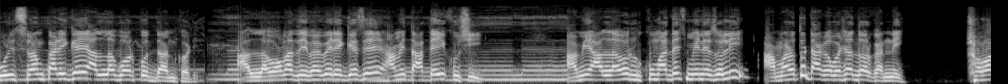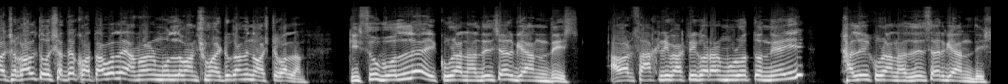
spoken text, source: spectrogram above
পরিশ্রমকারীকে আল্লাহ বরকত দান করে। আল্লাহ আমার যেভাবে রেখেছে, আমি তাতেই খুশি। আমি আল্লাহর হুকুম আদেশ মেনে চলি, আমারও তো টাকা পয়সার দরকার নেই। সকাল সকাল তোর সাথে কথা বলে আমার মূল্যবান সময়টুকু আমি নষ্ট করলাম। কিছু বললেই কোরআন, হাদিসের জ্ঞান দিস। আবার চাকরি বাকরি করার মূলত নেই, খালি কোরআন, হাদিসের জ্ঞান দিস।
